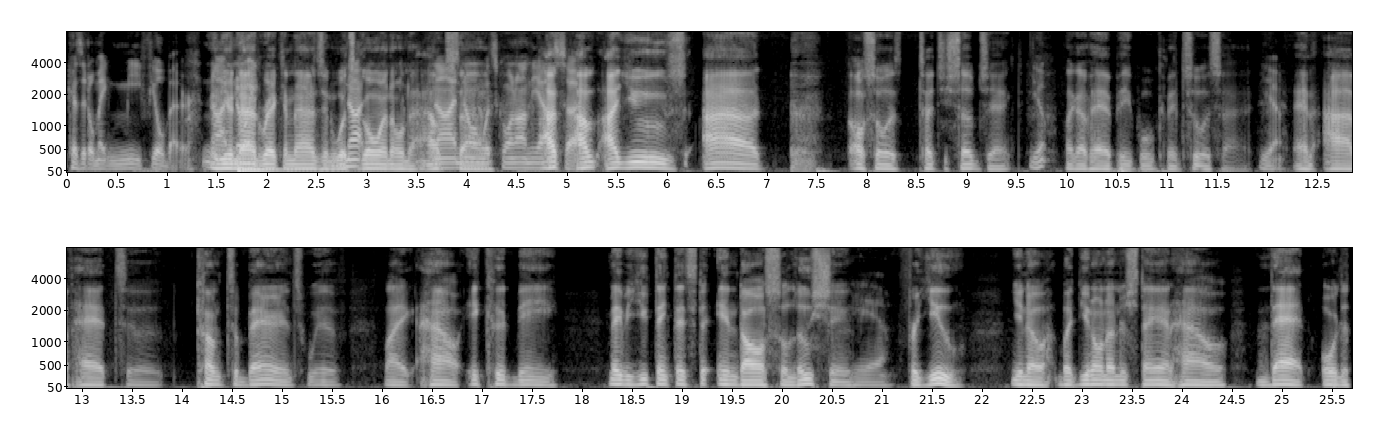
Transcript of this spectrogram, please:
because it'll make me feel better. and you're knowing, not recognizing what's not- going on the outside. not knowing what's going on the I, outside. I, I use I also a touchy subject. Yep. Like I've had people commit suicide, yeah. and I've had to come to bearings with like how it could be. Maybe you think that's the end all solution Yeah. for you, you know, but you don't understand how that or the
